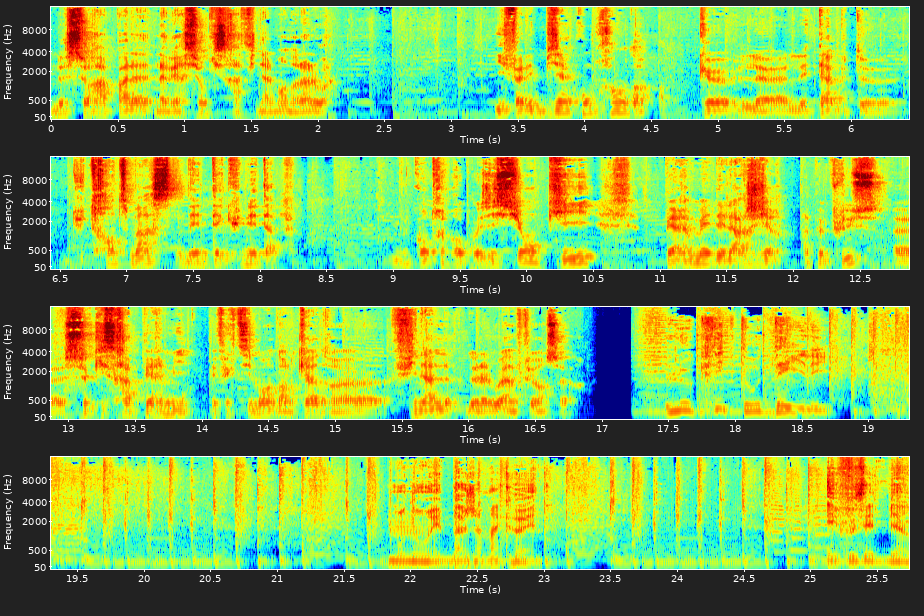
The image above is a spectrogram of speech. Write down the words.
ne sera pas la, version qui sera finalement dans la loi. Il fallait bien comprendre que l'étape du 30 mars n'était qu'une étape. Une contre-proposition qui permet d'élargir un peu plus euh, ce qui sera permis effectivement dans le cadre euh, final de la loi influenceur. Le Crypto Daily. Mon nom est Benjamin Cohen. Et vous êtes bien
